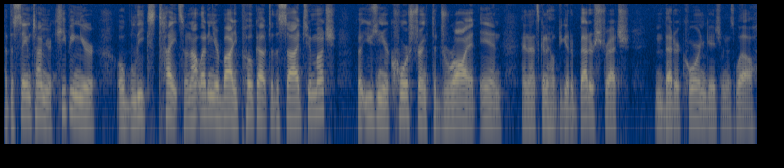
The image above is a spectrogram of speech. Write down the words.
At the same time, you're keeping your obliques tight, so not letting your body poke out to the side too much, but using your core strength to draw it in, and that's going to help you get a better stretch and better core engagement as well.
